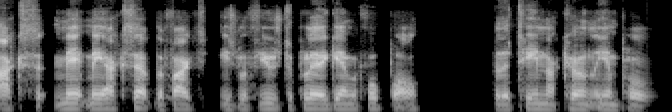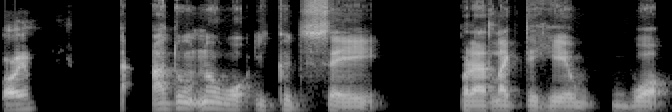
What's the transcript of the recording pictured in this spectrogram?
accept, make me accept the fact he's refused to play a game of football for the team that currently employ him. I don't know what he could say, but I'd like to hear what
